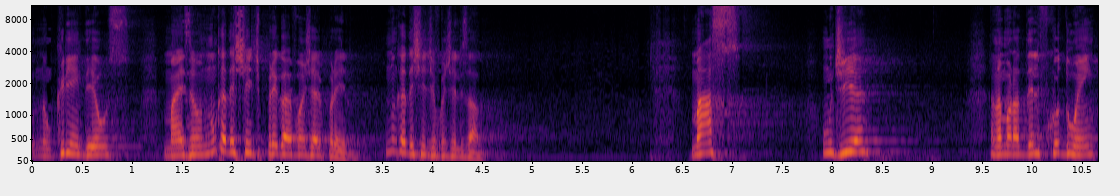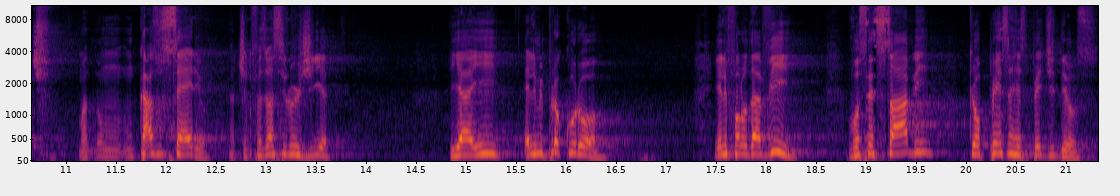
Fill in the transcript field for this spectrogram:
não cria em Deus, mas eu nunca deixei de pregar o evangelho para ele, nunca deixei de evangelizá-lo. Mas, um dia, a namorada dele ficou doente, um, um caso sério, ela tinha que fazer uma cirurgia. E aí, ele me procurou, e ele falou: Davi, você sabe o que eu penso a respeito de Deus.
